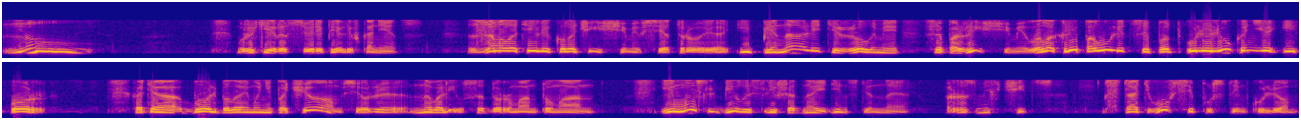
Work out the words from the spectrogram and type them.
Ну... Мужики рассверепели в конец, замолотили кулачищами все трое и пинали тяжелыми сапожищами, волокли по улице под улюлюканье и ор. Хотя боль была ему нипочем, все же навалился дурман-туман, и мысль билась лишь одна единственная — размягчиться, стать вовсе пустым кулем,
